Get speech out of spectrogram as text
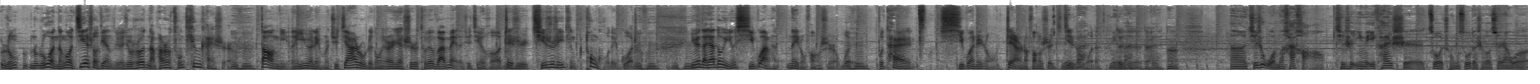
容如果能够接受电子乐，就是说，哪怕说从听开始，到你的音乐里面去加入这东西，而且是特别完美的去结合，这是其实是一挺痛苦的一个过程，因为大家都已经习惯了那种方式，我不太习惯这种这样的方式进入我的，对对对对，嗯。呃，其实我们还好，其实因为一开始做重塑的时候，虽然我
